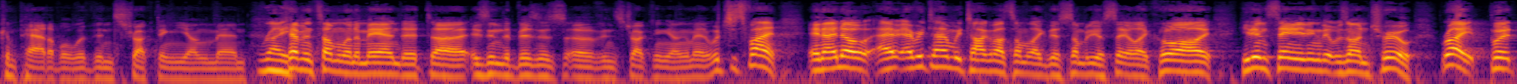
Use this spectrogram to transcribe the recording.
compatible with instructing young men. Right. Kevin Sumlin, a man that uh, is in the business of instructing young men, which is fine. And I know e- every time we talk about something like this, somebody will say like, "Oh, he didn't say anything that was untrue." Right, but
